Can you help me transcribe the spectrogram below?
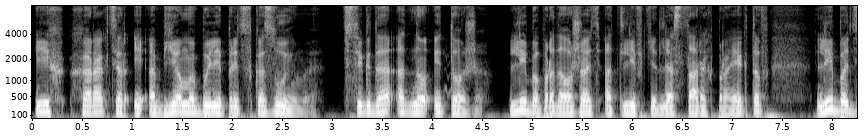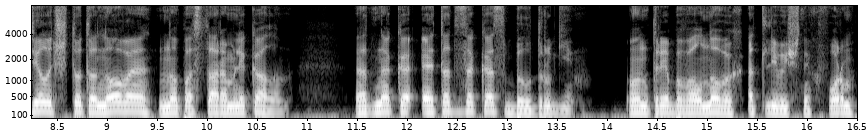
их характер и объемы были предсказуемы. Всегда одно и то же. Либо продолжать отливки для старых проектов, либо делать что-то новое, но по старым лекалам. Однако этот заказ был другим. Он требовал новых отливочных форм,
